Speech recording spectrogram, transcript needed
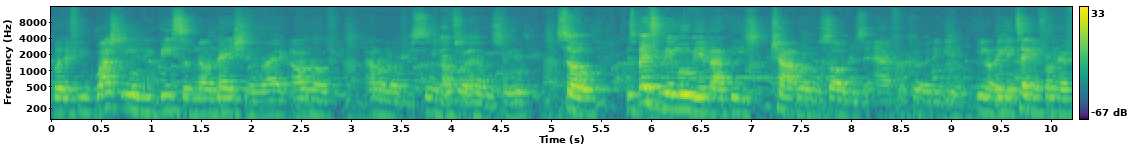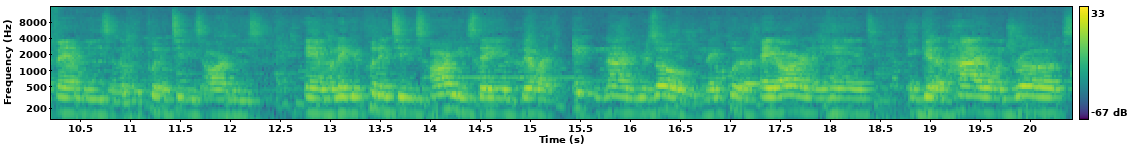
but if you watch the movie Beasts of No Nation, right? I don't know if I don't know if you've seen it. I haven't seen it. so it's basically a movie about these child rebel soldiers in Africa. They get, you know, they get taken from their families and they get put into these armies. And when they get put into these armies, they they're like eight, nine years old, and they put an AR in their hands and get them high on drugs,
